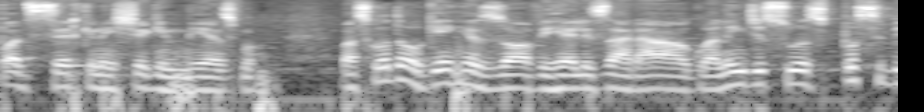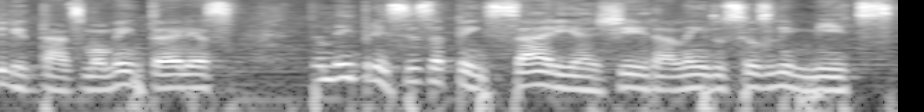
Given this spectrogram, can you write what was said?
Pode ser que nem chegue mesmo, mas quando alguém resolve realizar algo além de suas possibilidades momentâneas, também precisa pensar e agir além dos seus limites.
